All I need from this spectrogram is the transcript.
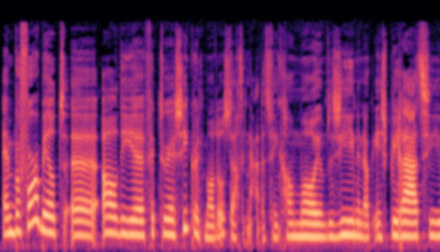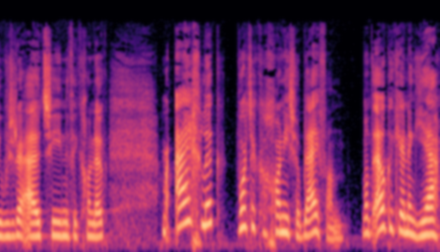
En bijvoorbeeld eh, al die eh, Victoria's Secret models, dacht ik, nou, dat vind ik gewoon mooi om te zien. En ook inspiratie, hoe ze eruit zien, dat vind ik gewoon leuk. Maar eigenlijk word ik er gewoon niet zo blij van. Want elke keer denk ik, ja,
